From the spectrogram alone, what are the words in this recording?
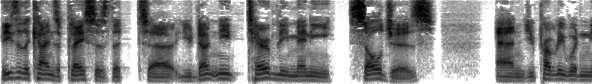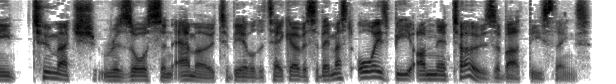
these are the kinds of places that uh, you don't need terribly many soldiers and you probably wouldn't need too much resource and ammo to be able to take over. So they must always be on their toes about these things.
